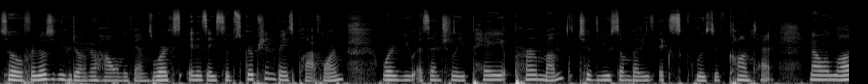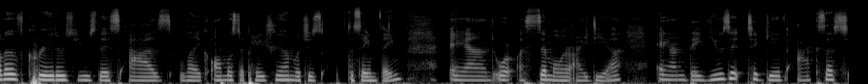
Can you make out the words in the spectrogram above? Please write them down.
So, for those of you who don't know how OnlyFans works, it is a subscription based platform where you essentially pay per month to view somebody's exclusive content. Now, a lot of creators use this as like almost a Patreon, which is the same thing, and or a similar idea, and they use it to give access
